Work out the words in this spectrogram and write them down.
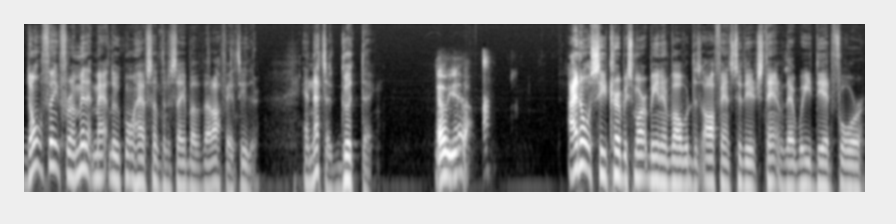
Don't think for a minute Matt Luke won't have something to say about that offense either. And that's a good thing. Oh yeah. I don't see Kirby Smart being involved with this offense to the extent that we did for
